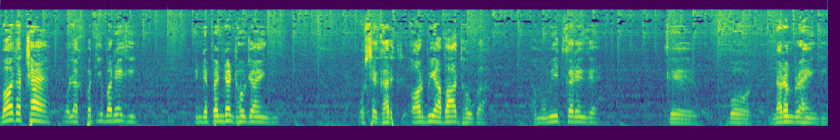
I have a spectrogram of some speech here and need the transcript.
बहुत अच्छा है, वो लखपति बनेगी इंडिपेंडेंट हो जाएँगी। उससे घर और भी आबाद होगा। हम उम्मीद करेंगे कि वो नरम रहेंगी।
